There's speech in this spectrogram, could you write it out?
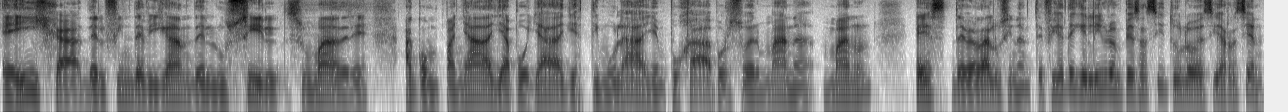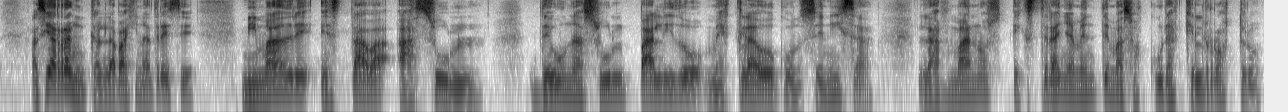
e hija del fin de Vigan, de Lucille, su madre, acompañada y apoyada y estimulada y empujada por su hermana Manon, es de verdad alucinante. Fíjate que el libro empieza así, tú lo decías recién, así arranca en la página 13. Mi madre estaba azul, de un azul pálido mezclado con ceniza, las manos extrañamente más oscuras que el rostro,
